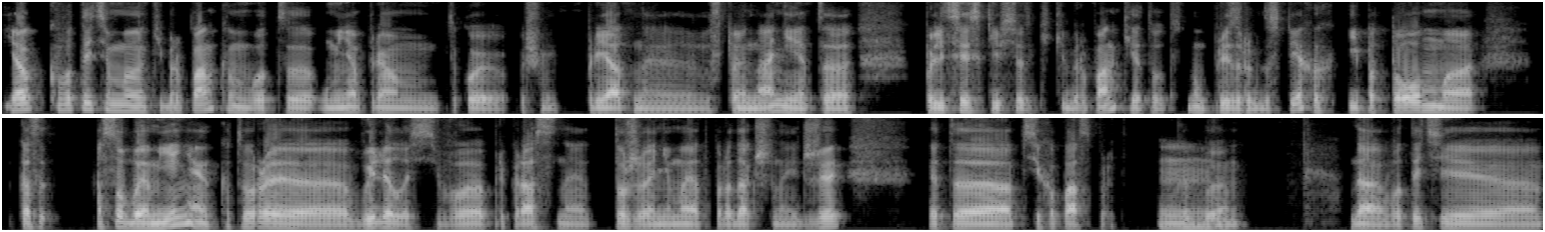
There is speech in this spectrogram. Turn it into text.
Я к вот этим э, киберпанкам, вот у меня прям такое очень приятное воспоминание. Это полицейские все-таки киберпанки, это вот, ну, «Призрак в доспехах», и потом особое мнение, которое вылилось в прекрасное тоже аниме от продакшена IG, это психопаспорт. Mm. Как бы, да, вот эти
